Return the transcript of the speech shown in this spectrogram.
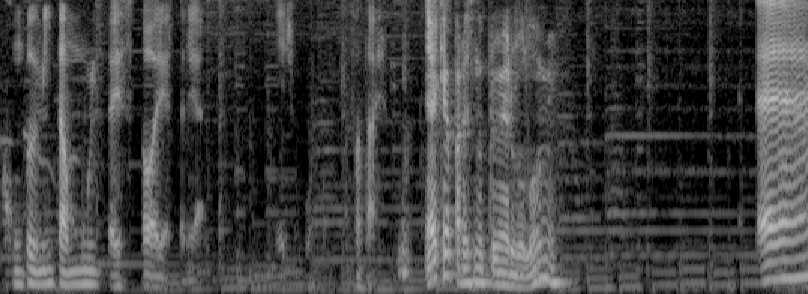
complementa muito a história, tá ligado? É, tipo, é fantástico. É a que aparece no primeiro volume? É,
